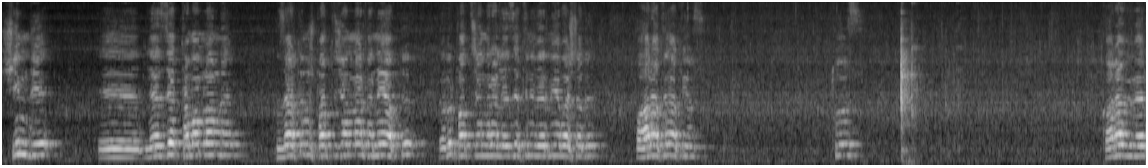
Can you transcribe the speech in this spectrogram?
Şimdi e, lezzet tamamlandı. Kızartılmış patlıcanlar da ne yaptı? Öbür patlıcanlara lezzetini vermeye başladı. Baharatını atıyoruz. Tuz. Karabiber.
